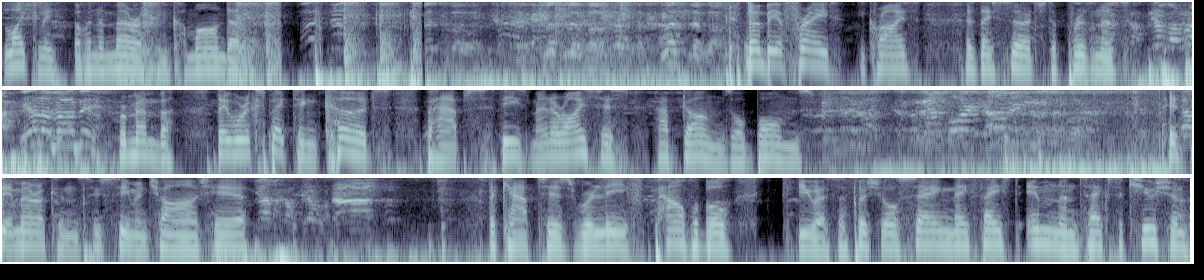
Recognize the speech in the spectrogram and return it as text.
likely of an American commando. Don't be afraid, he cries as they search the prisoners. Remember, they were expecting Kurds. Perhaps these men are ISIS, have guns or bombs. It's the Americans who seem in charge here. The captives' relief palpable. US officials saying they faced imminent execution.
